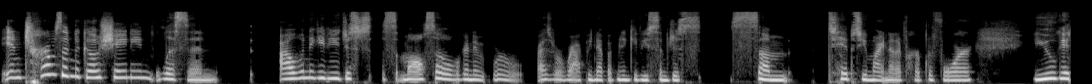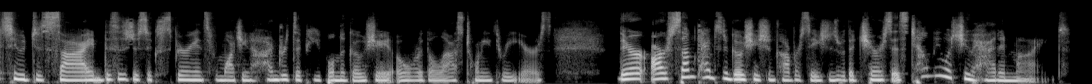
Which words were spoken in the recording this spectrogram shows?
in terms of negotiating, listen, I want to give you just some also we're going to we're as we're wrapping up, I'm going to give you some just some tips you might not have heard before. You get to decide. This is just experience from watching hundreds of people negotiate over the last 23 years. There are sometimes negotiation conversations where the chair says, Tell me what you had in mind.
